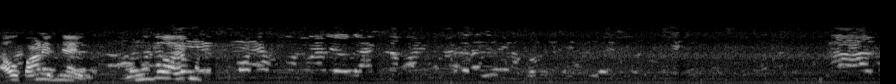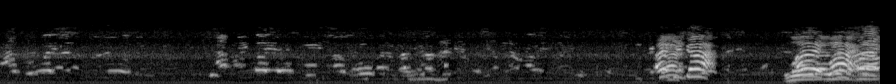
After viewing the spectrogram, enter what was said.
આવું પાણી જ નહીં આવ્યું હું જો હવે મોટો. એ ટીકા! ઓય ભાઈ, થોડીક ચાર જો આ કટકો એમ, થોડીક ચાર જો તું. હવા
